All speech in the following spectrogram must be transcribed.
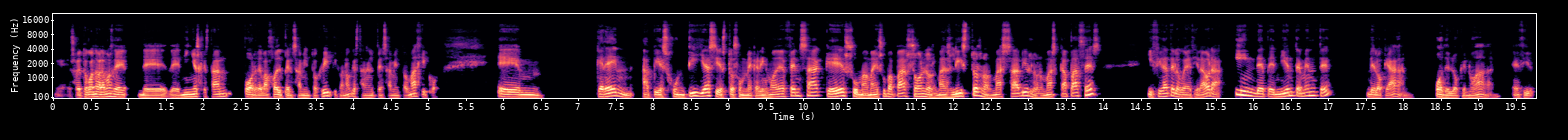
Eh, sobre todo cuando hablamos de, de, niños que están por debajo del pensamiento crítico, ¿no? Que están en el pensamiento mágico. Em, creen a pies juntillas, y esto es un mecanismo de defensa, que su mamá y su papá son los más listos, los más sabios, los más capaces. Y fíjate lo que voy a decir ahora, independientemente de lo que hagan o de lo que no hagan. Es decir,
